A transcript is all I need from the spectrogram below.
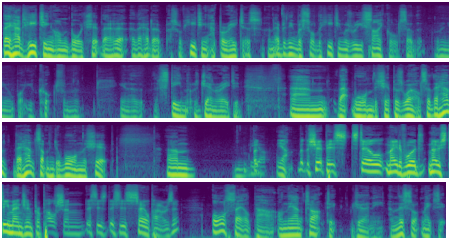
they had heating on board ship. They had a, they had a, sort of heating apparatus, and everything was sort of the heating was recycled, so that when you what you cooked from the, you know, the, the steam that was generated, and that warmed the ship as well. So they had they had something to warm the ship. Um, but, yeah, but the ship is still made of wood, no steam engine propulsion. This is this is sail power, is it? All sail power on the Antarctic journey, and this is what makes it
